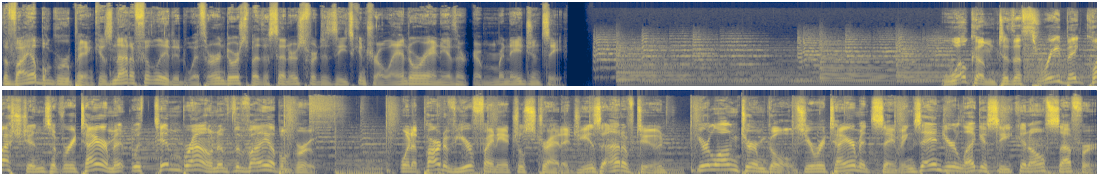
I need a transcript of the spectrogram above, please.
The Viable Group Inc. is not affiliated with or endorsed by the Centers for Disease Control and or any other government agency. Welcome to the three big questions of retirement with Tim Brown of the Viable Group. When a part of your financial strategy is out of tune, your long term goals, your retirement savings, and your legacy can all suffer.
